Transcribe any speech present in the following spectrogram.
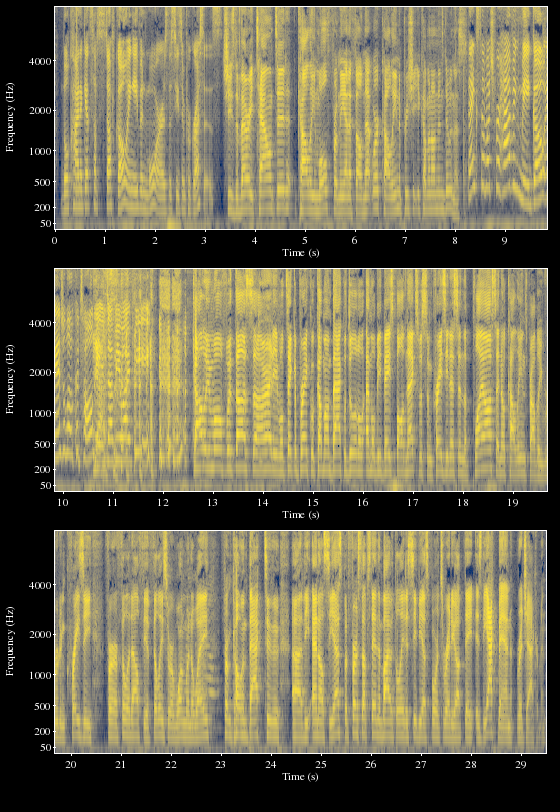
they'll kind of get some stuff going even more as the season progresses. She's the very talented Colleen Wolfe from the NFL Network. Colleen, appreciate you coming on and doing this. Thanks so much for having me. Go Angelo Cataldi yes. and WIP. Colleen Wolfe with us. All righty, we'll take a break. We'll come on back. We'll do a little MLB baseball next with some craziness in the playoffs. I know Colleen's probably rooting crazy for Philadelphia Phillies, who are one win away from going back to uh, the NLCS. But first up, standing by with the latest CBS Sports Radio update is the Ackman, Rich Ackerman.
